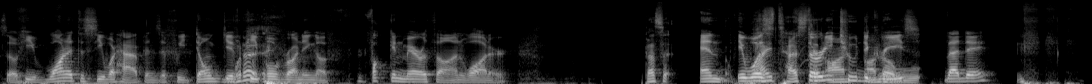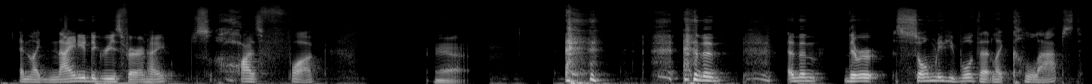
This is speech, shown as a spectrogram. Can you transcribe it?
So he wanted to see what happens if we don't give What a- people running a fucking marathon water. That's it. And it was 32 on- on the degrees that day and like 90 degrees Fahrenheit, just hot as fuck. Yeah. and then and then there were so many people that like collapsed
